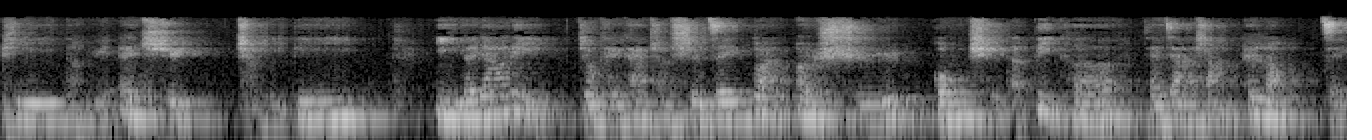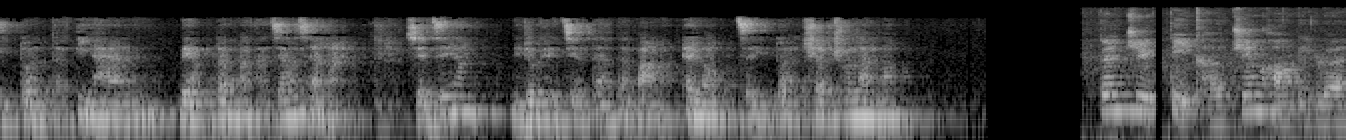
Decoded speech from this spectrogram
P 等于 H 乘以 D，乙的压力。就可以看成是这一段二十公尺的地壳，再加上 L 这一段的地函，两段把它加下来，所以这样你就可以简单的把 L 这一段算出来了。根据地壳均衡理论，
